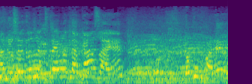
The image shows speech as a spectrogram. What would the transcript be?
A nosotros ens treuen de casa, eh? No compareu.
